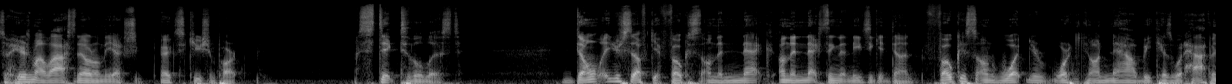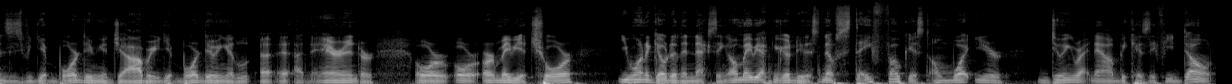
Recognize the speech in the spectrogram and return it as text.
So here's my last note on the ex- execution part stick to the list don't let yourself get focused on the next on the next thing that needs to get done. Focus on what you're working on now because what happens is if you get bored doing a job or you get bored doing a, a an errand or, or or or maybe a chore, you want to go to the next thing. Oh, maybe I can go do this. No, stay focused on what you're doing right now because if you don't,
